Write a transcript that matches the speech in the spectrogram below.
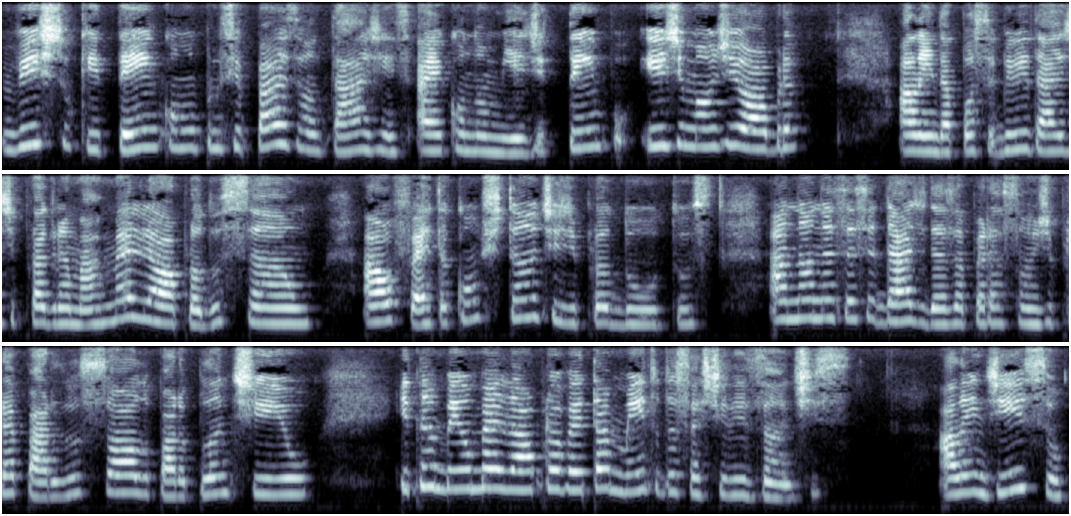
visto que tem como principais vantagens a economia de tempo e de mão de obra, além da possibilidade de programar melhor a produção, a oferta constante de produtos, a não necessidade das operações de preparo do solo para o plantio e também o melhor aproveitamento dos fertilizantes. Além disso,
